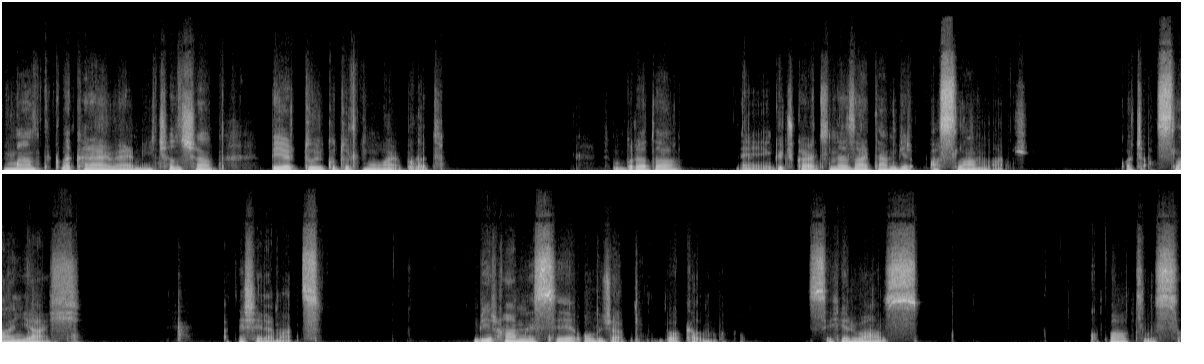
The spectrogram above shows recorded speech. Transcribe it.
mantıkla karar vermeye çalışan bir duygu durumu var burada. Şimdi burada e, güç kartında zaten bir aslan var. Koç aslan yay. Ateş element. Bir hamlesi olacak. Bakalım bakalım. Sihirbaz. Kupa altılısı.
